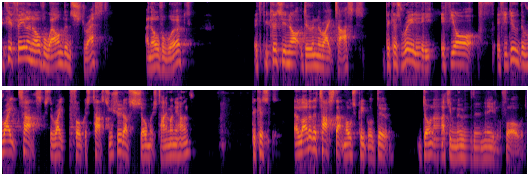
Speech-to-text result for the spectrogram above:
if you're feeling overwhelmed and stressed and overworked, it's because you're not doing the right tasks. Because really, if you're if you do the right tasks, the right focused tasks, you should have so much time on your hands. Because a lot of the tasks that most people do don't actually move the needle forward.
